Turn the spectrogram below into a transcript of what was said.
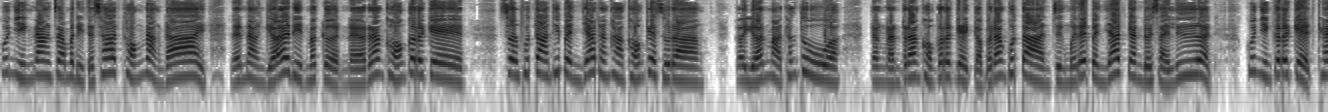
คุณหญิงนางจำอดีตชาติของนางได้ และนางย้อนอดีตมาเกิดในร่างของกระเกตส่วนพุตานที่เป็นญาติทางห่างของแก่สุราง ก็ย้อนมาทั้งตัว ดังนั้นร่างของกระเกตกับร่างพุตานจึงไม่ได้เป็นญาติกันโดยสายเลือด คุณหญิงกระเกตแค่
